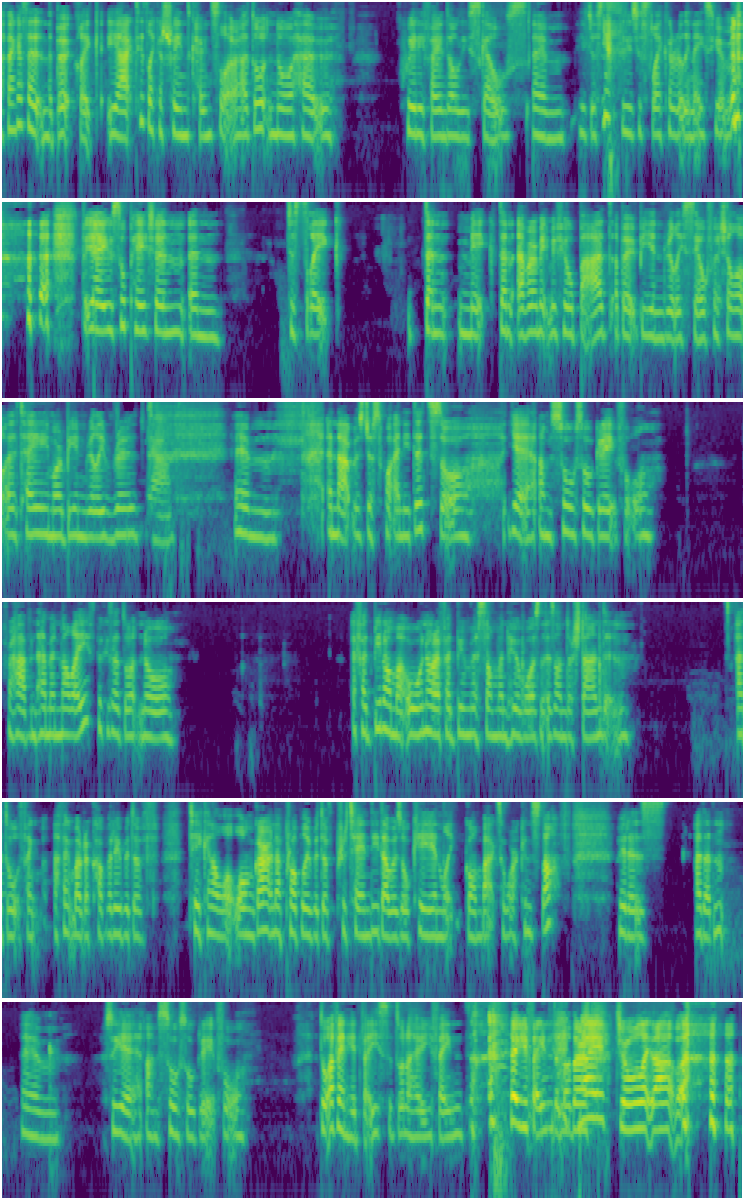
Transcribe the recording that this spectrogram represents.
I think I said it in the book, like he acted like a trained counsellor. I don't know how where he found all these skills. Um he just he's just like a really nice human. but yeah, he was so patient and just like didn't make didn't ever make me feel bad about being really selfish a lot of the time or being really rude. Yeah. Um and that was just what I needed. So yeah, I'm so so grateful for having him in my life because I don't know if I'd been on my own or if I'd been with someone who wasn't as understanding. I don't think I think my recovery would have taken a lot longer and I probably would have pretended I was okay and like gone back to work and stuff. Whereas I didn't. Um so yeah, I'm so so grateful. I don't have any advice. I don't know how you find how you find another No. Joe like that, but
